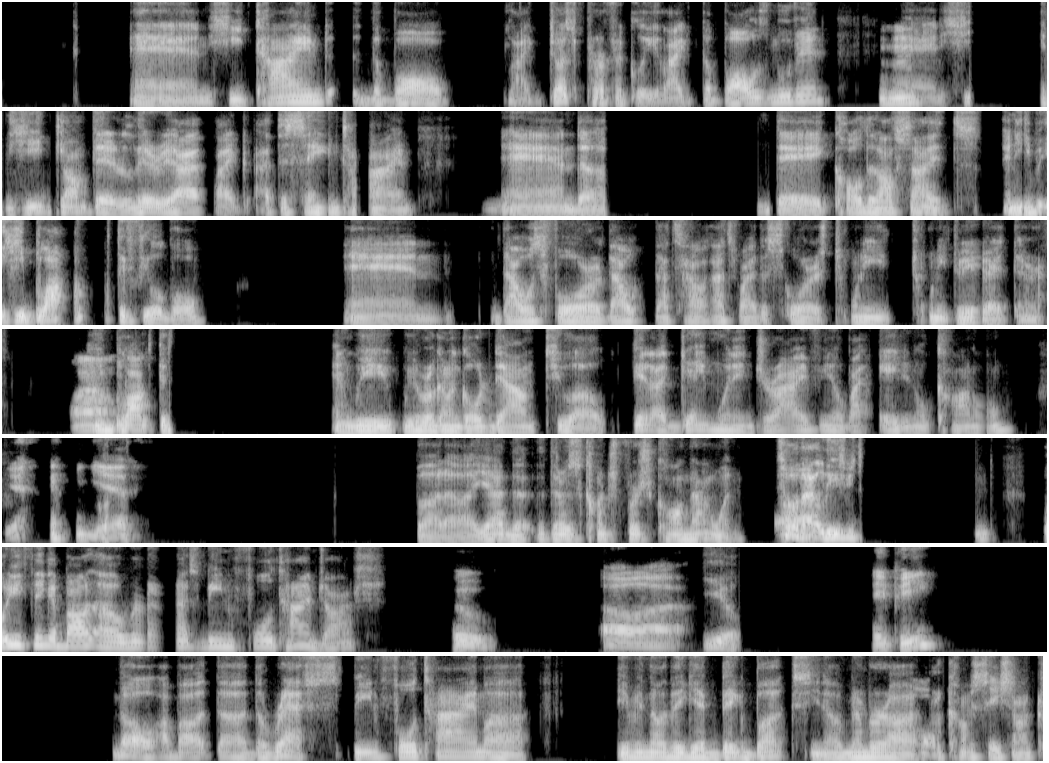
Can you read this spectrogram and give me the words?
and he timed the ball like just perfectly. Like the ball was moving Mhm. and he and he jumped there literally at like at the same time, Mm. and uh, they called it offsides, and he he blocked the field goal, and that was for that. That's how. That's why the score is 20, 23 right there. He blocked it, and we we were gonna go down to uh get a game winning drive, you know, by Aidan O'Connell. Yeah. yes. But uh, yeah, the, there was a controversial call on that one. So Oh, that leaves me. What do you think about uh refs being full time, Josh? Who? Oh, uh, You AP? No about the the refs being full time, uh, even though they get big bucks. You know, remember uh, Oh. our conversation on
